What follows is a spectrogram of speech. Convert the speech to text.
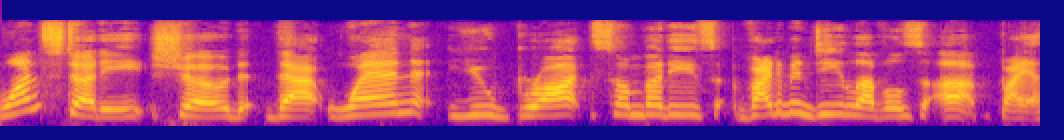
One study showed that when you brought somebody's vitamin D levels up by a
